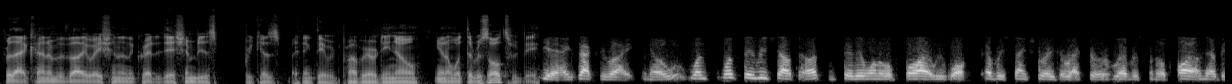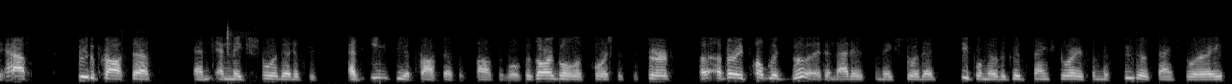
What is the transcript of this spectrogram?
for that kind of evaluation and accreditation, just because I think they would probably already know you know what the results would be. Yeah, exactly right. You know, once once they reach out to us and say they want to apply, we walk every sanctuary director or whoever's going to apply on their behalf through the process and, and make sure that it's as easy a process as possible. Because our goal, of course, is to serve a, a very public good, and that is to make sure that people know the good sanctuary from the pseudo sanctuary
